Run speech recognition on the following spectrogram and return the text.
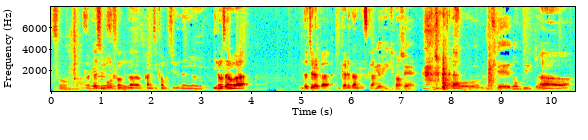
そうなんか。私もそんな感じかもしれないな、えー。伊野さんはどちらか行かれたんですか？いや、行きません。あの、うちでのんびりと、ああ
